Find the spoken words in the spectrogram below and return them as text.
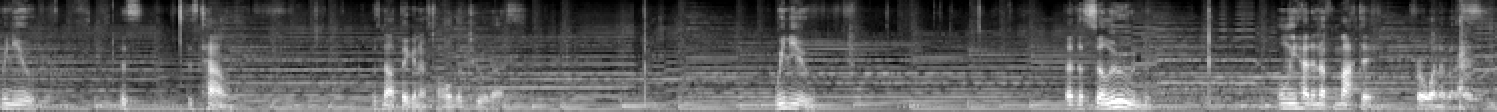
we knew this this town was not big enough to hold the two of us. We knew that the saloon only had enough mate for one of us.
